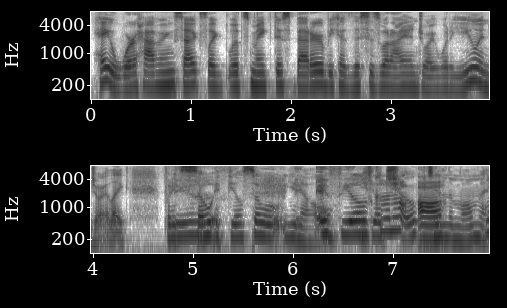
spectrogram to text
"Hey, we're having sex. Like, let's make this better because this is what I enjoy. What do you enjoy?" Like, but it's so it feels so you know it feels feel kind of awkward in the moment.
